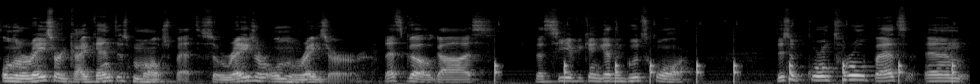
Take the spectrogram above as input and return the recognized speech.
on a Razer Gigantus mousepad. So Razer on Razer. Let's go guys. Let's see if we can get a good score. This is a control pad and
